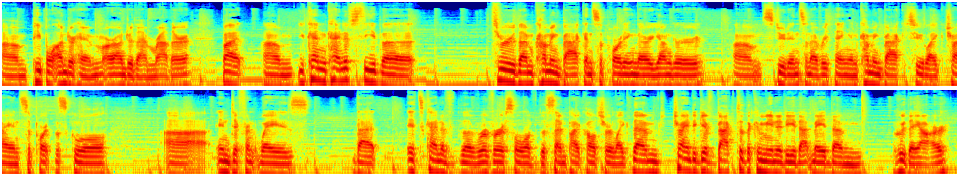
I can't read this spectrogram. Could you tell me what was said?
um, people under him or under them rather, but um, you can kind of see the through them coming back and supporting their younger um, students and everything, and coming back to like try and support the school uh, in different ways. That it's kind of the reversal of the senpai culture, like them trying to give back to the community that made them who they are.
